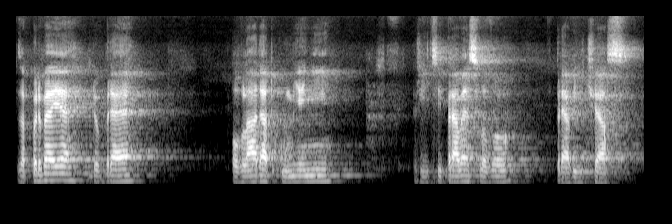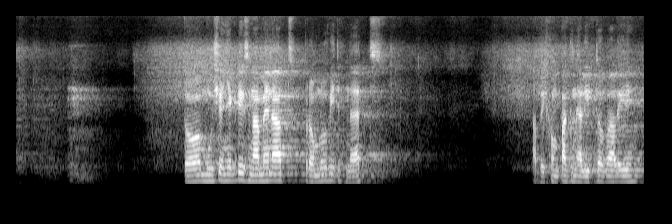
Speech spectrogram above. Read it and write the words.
Za prvé je dobré ovládat umění říci pravé slovo v pravý čas. To může někdy znamenat promluvit hned, abychom pak nelitovali,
